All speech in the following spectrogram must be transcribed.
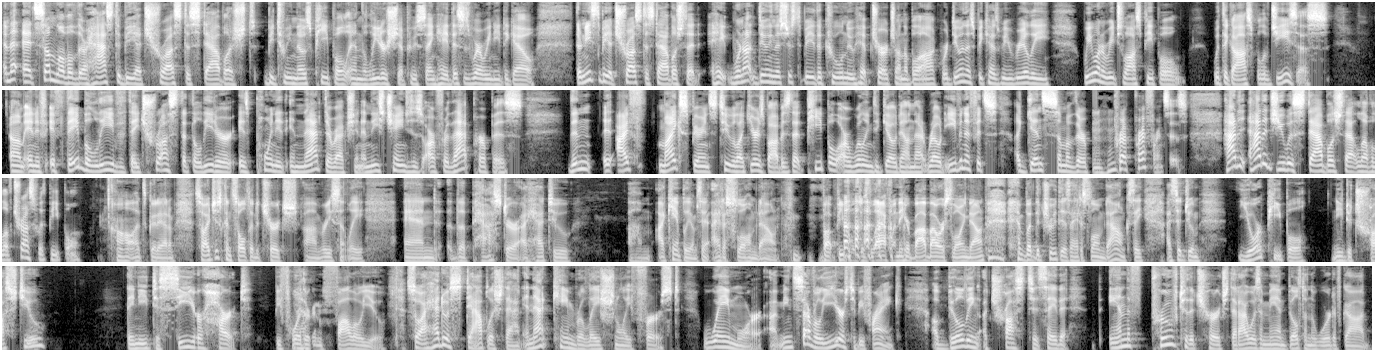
And that at some level, there has to be a trust established between those people and the leadership who's saying, Hey, this is where we need to go. There needs to be a trust established that, Hey, we're not doing this just to be the cool new hip church on the block. We're doing this because we really, we want to reach lost people with the gospel of Jesus. Um, and if, if they believe that they trust that the leader is pointed in that direction and these changes are for that purpose, then I've my experience too, like yours, Bob, is that people are willing to go down that road, even if it's against some of their mm-hmm. pre- preferences. How did how did you establish that level of trust with people? Oh, that's good, Adam. So I just consulted a church um, recently, and the pastor I had to. Um, I can't believe I'm saying I had to slow him down, but people just laugh when they hear Bob Bouwer slowing down. but the truth is, I had to slow him down because I said to him, "Your people need to trust you they need to see your heart before yeah. they're going to follow you. So I had to establish that. And that came relationally first, way more. I mean, several years, to be frank, of building a trust to say that and the, prove to the church that I was a man built on the word of God.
